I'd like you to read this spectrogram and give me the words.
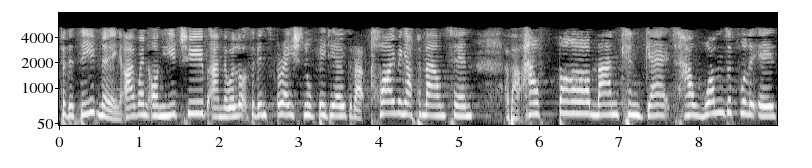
for this evening, I went on YouTube and there were lots of inspirational videos about climbing up a mountain, about how far man can get, how wonderful it is,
